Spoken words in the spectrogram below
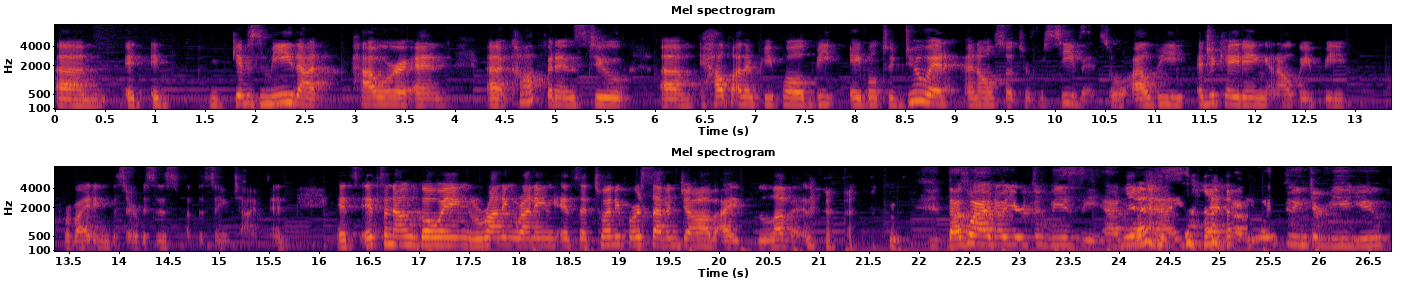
Um, it, it, gives me that power and uh, confidence to um, help other people be able to do it and also to receive it. So I'll be educating and I'll be, be providing the services at the same time. And it's it's an ongoing running running it's a 24/7 job I love it that's why I know you're too busy. And yes. when I said I'm going to interview you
